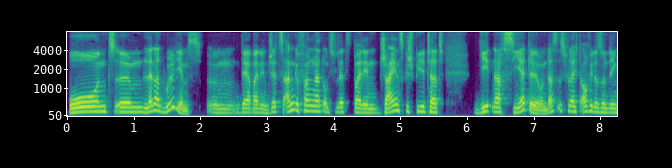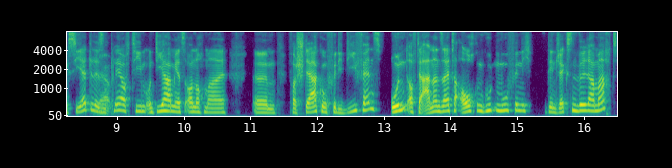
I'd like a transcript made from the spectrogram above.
Und ähm, Leonard Williams, der bei den Jets angefangen hat und zuletzt bei den Giants gespielt hat, geht nach Seattle. Und das ist vielleicht auch wieder so ein Ding. Seattle ist ein Playoff-Team und die haben jetzt auch noch mal ähm, Verstärkung für die Defense. Und auf der anderen Seite auch einen guten Move, finde ich, den Jacksonville da macht,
